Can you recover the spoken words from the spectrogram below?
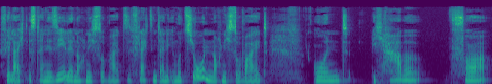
vielleicht ist deine Seele noch nicht so weit, vielleicht sind deine Emotionen noch nicht so weit. Und ich habe vor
